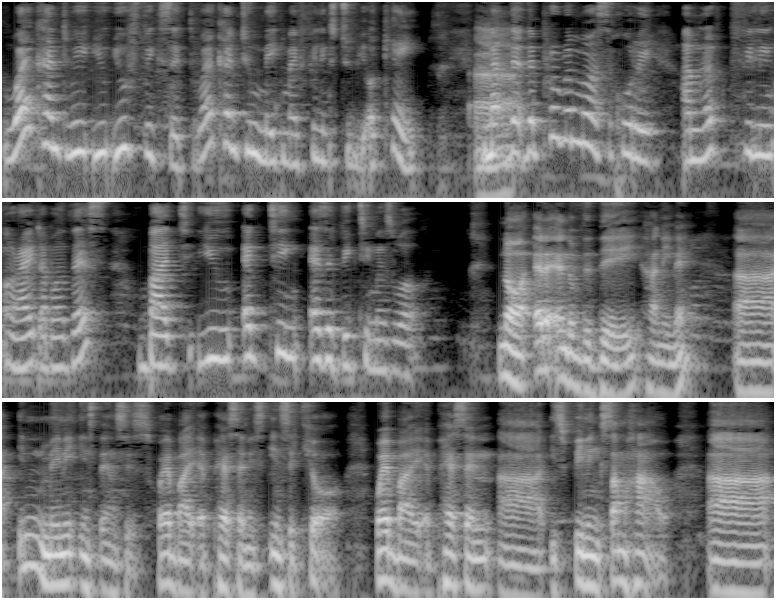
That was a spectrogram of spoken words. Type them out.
Why can't we you, you fix it? Why can't you make my feelings to be okay? Ma- the, the problem was I'm not feeling alright about this, but you acting as a victim as well. No, at the end of the day, Hanine, uh, in many instances whereby a person is insecure, whereby a person uh, is feeling somehow, uh,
